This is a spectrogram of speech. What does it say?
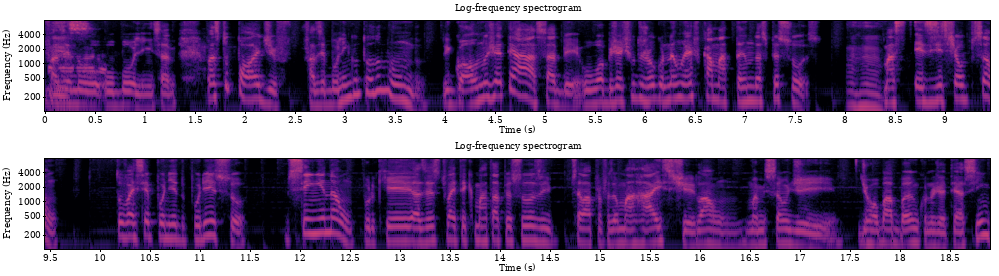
fazendo isso. O, bullying, sabe? Mas tu pode fazer bullying com todo mundo. Igual no GTA, sabe? O objetivo do jogo não é ficar matando as pessoas. Mas existe a opção. Tu vai ser punido por isso? Sim e não, porque às vezes tu vai ter que matar pessoas e, sei lá, pra fazer uma heist lá, um- uma missão de, de roubar banco no GTA V,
